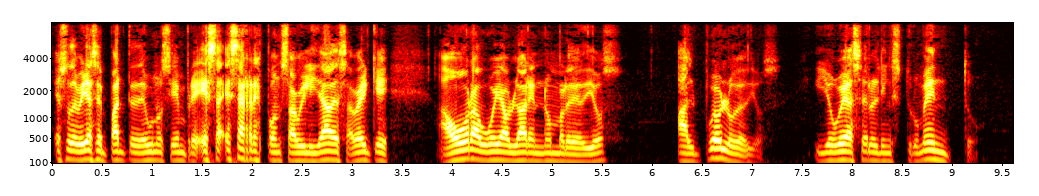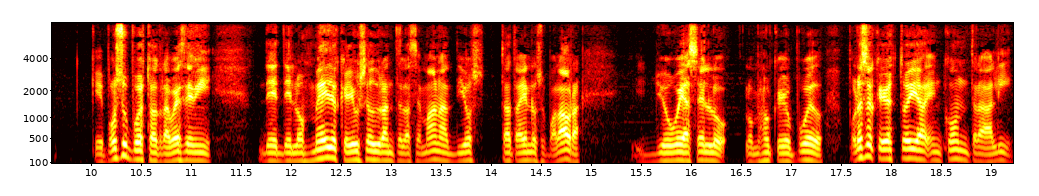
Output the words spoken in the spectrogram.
Eso debería ser parte de uno siempre. Esa, esa responsabilidad de saber que ahora voy a hablar en nombre de Dios al pueblo de Dios. Y yo voy a ser el instrumento que por supuesto a través de mi, de, los medios que yo usé durante la semana, Dios está trayendo su palabra. Yo voy a hacerlo lo mejor que yo puedo. Por eso es que yo estoy en contra, Ali,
